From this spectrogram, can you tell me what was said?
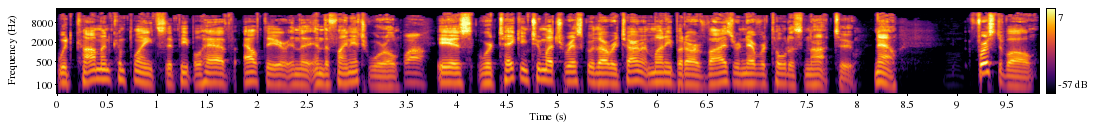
with common complaints that people have out there in the in the financial world. Wow. Is we're taking too much risk with our retirement money, but our advisor never told us not to. Now, first of all.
